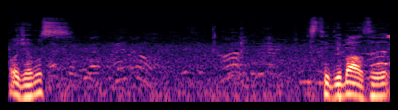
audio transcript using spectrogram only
Hocamız istediği bazı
